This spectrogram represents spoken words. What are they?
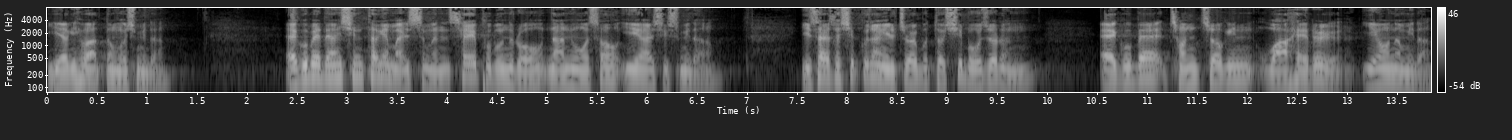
이야기해 왔던 것입니다. 애굽에 대한 신탁의 말씀은 세 부분으로 나누어서 이해할 수 있습니다. 이사에서 19장 1절부터 15절은 애굽의 전적인 와해를 예언합니다.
